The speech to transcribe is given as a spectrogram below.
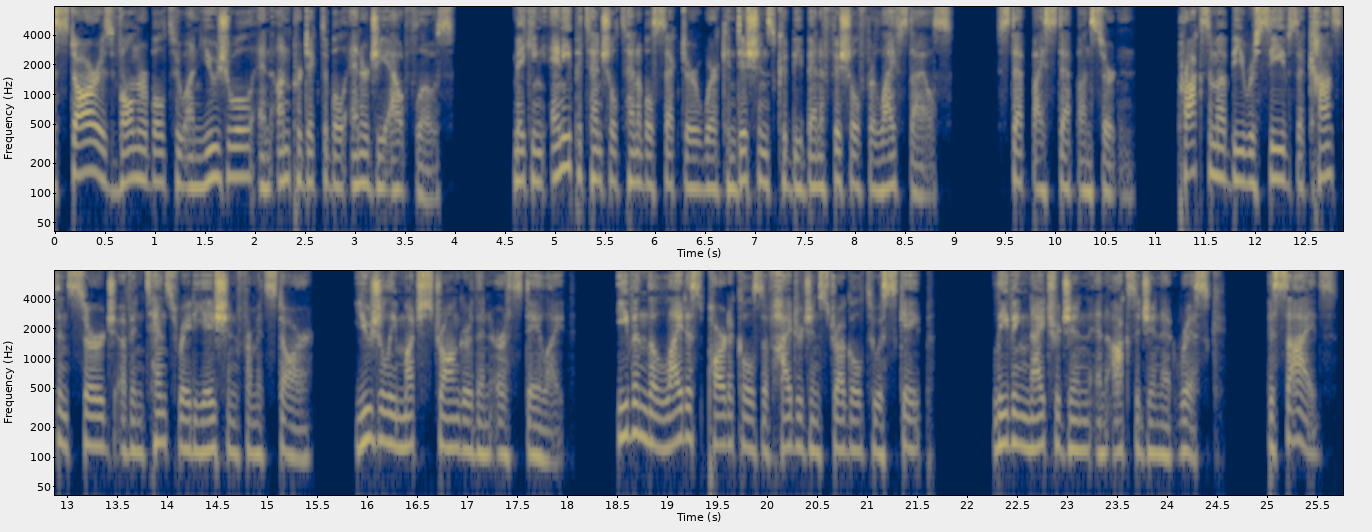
The star is vulnerable to unusual and unpredictable energy outflows, making any potential tenable sector where conditions could be beneficial for lifestyles, step-by-step -step uncertain. Proxima b receives a constant surge of intense radiation from its star, usually much stronger than Earth's daylight. Even the lightest particles of hydrogen struggle to escape, leaving nitrogen and oxygen at risk. Besides,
